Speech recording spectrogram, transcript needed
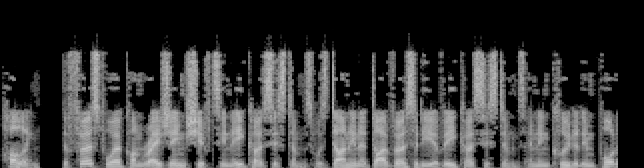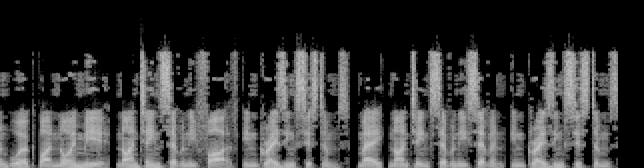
Holling the first work on regime shifts in ecosystems was done in a diversity of ecosystems and included important work by Noy Meir in grazing systems, May 1977 in grazing systems,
